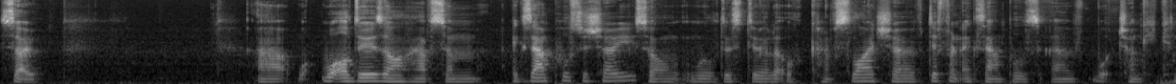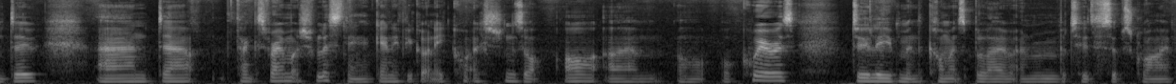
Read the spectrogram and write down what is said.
so, uh, what I'll do is I'll have some examples to show you. So we'll just do a little kind of slideshow of different examples of what Chunky can do. And uh, thanks very much for listening. Again if you've got any questions or, um, or, or, queries do leave them in the comments below. And remember to subscribe.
